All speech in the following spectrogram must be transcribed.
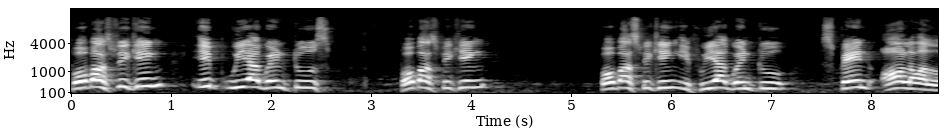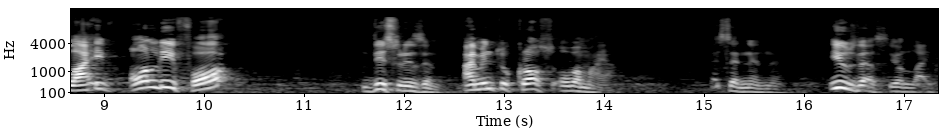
Popa speaking, if we are going to, Popa speaking, Popa speaking, if we are going to spend all our life only for this reason, I mean to cross over Maya. I said, no, no, useless your life.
